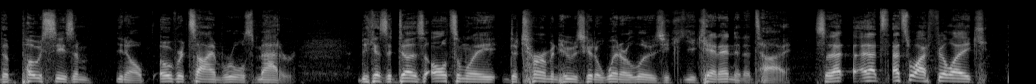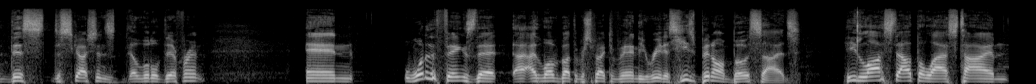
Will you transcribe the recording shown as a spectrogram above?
the postseason, you know, overtime rules matter, because it does ultimately determine who's going to win or lose. You, you can't end in a tie, so that that's that's why I feel like this discussion's a little different. And one of the things that I love about the perspective of Andy Reid is he's been on both sides. He lost out the last time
